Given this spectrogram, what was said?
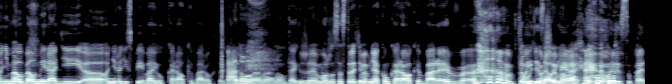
Oni majú veľmi radi, uh, oni radi spievajú v karaoke baroch. Takže, áno, áno, áno. Takže možno sa stretneme v nejakom karaoke bare v, v To bude zaujímavé. to bude super.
